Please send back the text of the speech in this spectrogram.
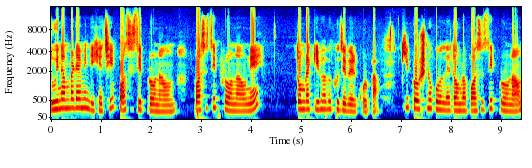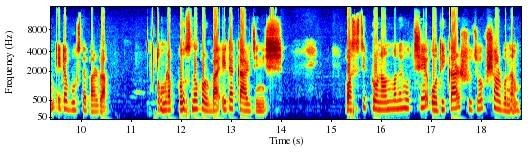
দুই নাম্বারে আমি লিখেছি পসেসিভ প্রোনাউন পসেসিভ প্রোনাউনে তোমরা কীভাবে খুঁজে বের করবা? কি প্রশ্ন করলে তোমরা পসেসিভ প্রোনাউন এটা বুঝতে পারবা? তোমরা প্রশ্ন করবা, এটা কার জিনিস? পসেসিভ প্রোনাউন মানে হচ্ছে অধিকার সূচক সর্বনাম।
